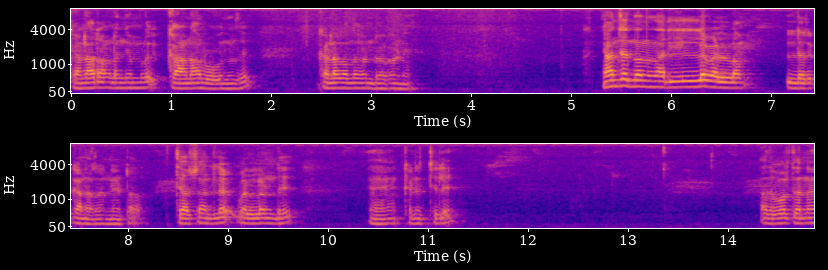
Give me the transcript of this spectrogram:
കിണറാണ് നമ്മൾ കാണാൻ പോകുന്നത്. കിണറൊന്ന് കണ്ടുനോക്കാണ് ഞാൻ ചെന്നത് നല്ല വെള്ളം ഉള്ളൊരു തന്നെ കേട്ടോ. അത്യാവശ്യം നല്ല വെള്ളമുണ്ട് കിണറ്റിൽ അതുപോലെ തന്നെ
